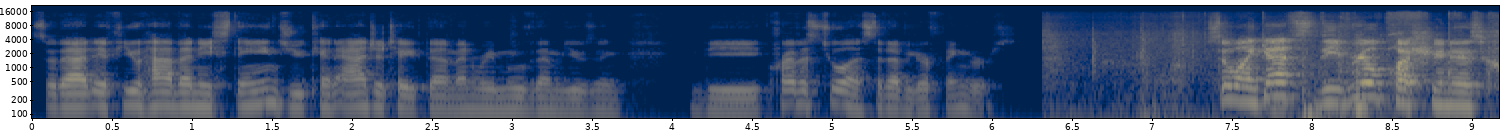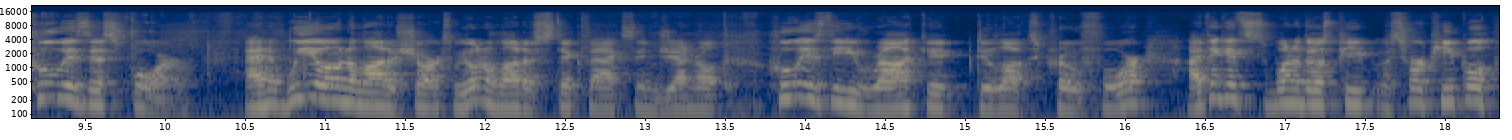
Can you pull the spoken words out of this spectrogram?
so that if you have any stains, you can agitate them and remove them using the crevice tool instead of your fingers. So I guess the real question is, who is this for? And we own a lot of sharks, we own a lot of stick vacs in general. Who is the Rocket Deluxe Pro 4? I think it's one of those people, for people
